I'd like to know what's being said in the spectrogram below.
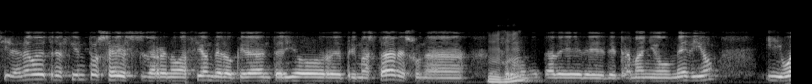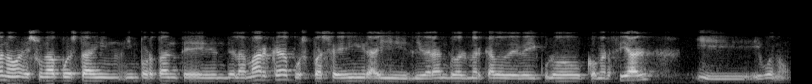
Sí, la NV300 es la renovación de lo que era anterior eh, Primastar, es una furgoneta de, tamaño medio y bueno, es una apuesta importante de la marca, pues para seguir ahí liderando el mercado de vehículo comercial y, bueno,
